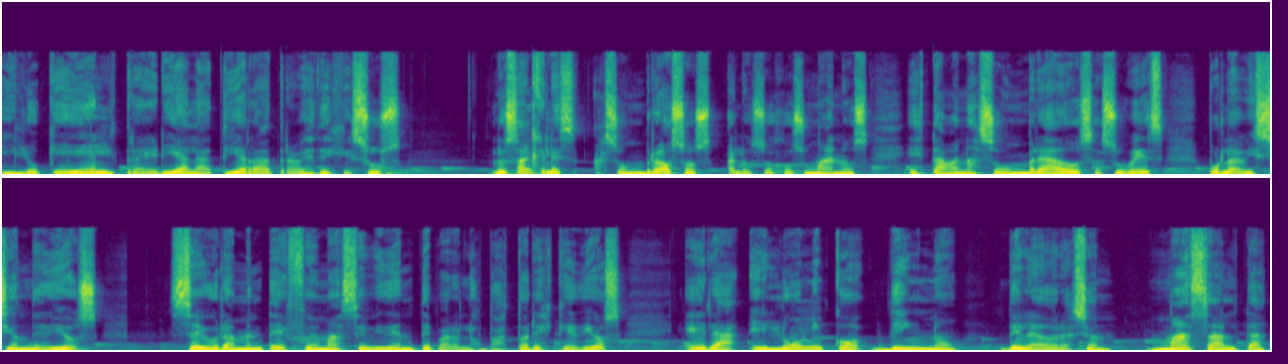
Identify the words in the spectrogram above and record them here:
y lo que Él traería a la tierra a través de Jesús. Los ángeles, asombrosos a los ojos humanos, estaban asombrados a su vez por la visión de Dios. Seguramente fue más evidente para los pastores que Dios era el único digno de la adoración más alta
